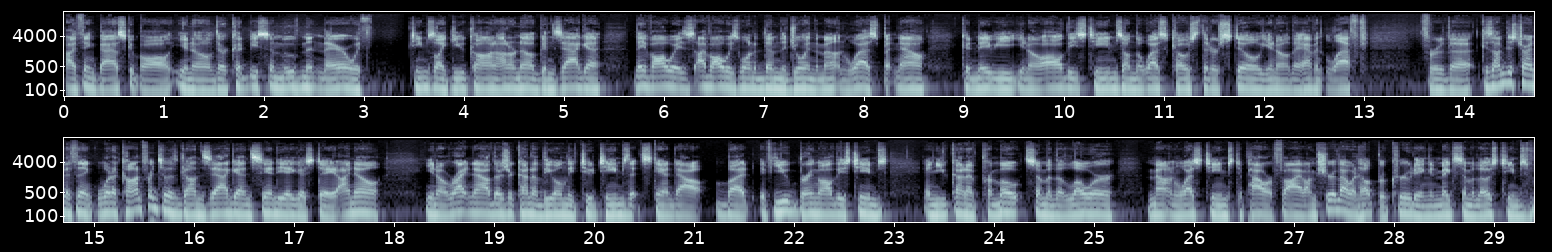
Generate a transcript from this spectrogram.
I think basketball. You know, there could be some movement there with teams like UConn, I don't know, Gonzaga, they've always I've always wanted them to join the Mountain West, but now could maybe, you know, all these teams on the West Coast that are still, you know, they haven't left for the cuz I'm just trying to think, would a conference with Gonzaga and San Diego State. I know, you know, right now those are kind of the only two teams that stand out, but if you bring all these teams and you kind of promote some of the lower Mountain West teams to Power 5, I'm sure that would help recruiting and make some of those teams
